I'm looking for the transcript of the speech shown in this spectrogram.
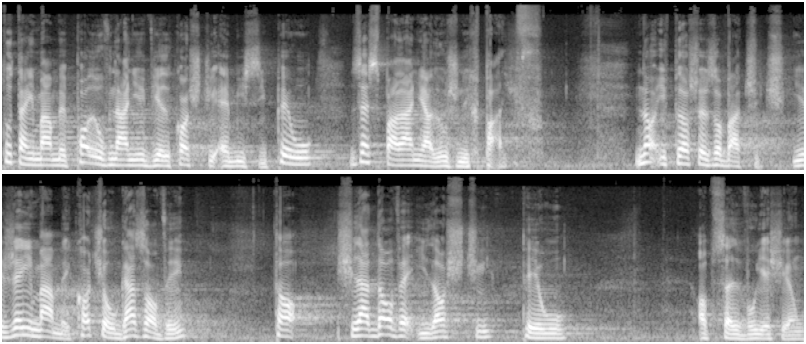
Tutaj mamy porównanie wielkości emisji pyłu ze spalania różnych paliw. No i proszę zobaczyć, jeżeli mamy kocioł gazowy, to śladowe ilości pyłu obserwuje się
